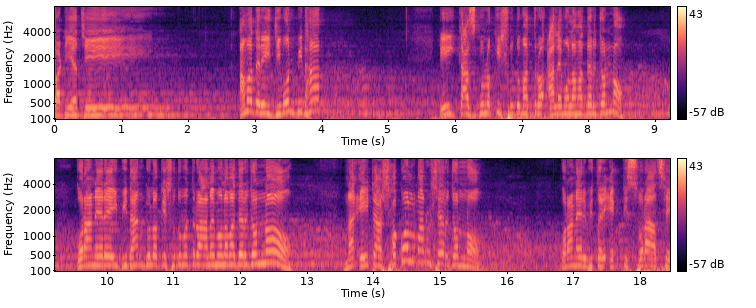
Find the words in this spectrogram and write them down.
পাঠিয়েছি। আমাদের এই জীবন বিধান, এই কাজগুলো কি শুধুমাত্র আলেমোলামাদের জন্য? কোরআনের এই বিধানগুলো কি শুধুমাত্র আলেমোলামাদের জন্য? না এইটা সকল মানুষের জন্য? কোরআনের ভিতরে একটি সোরা আছে,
